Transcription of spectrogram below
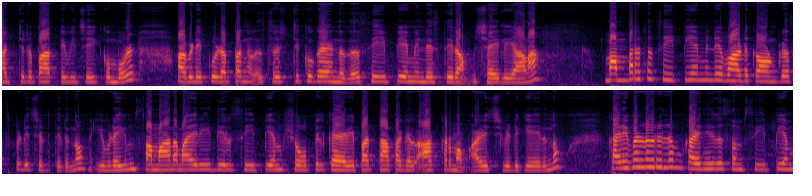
മറ്റൊരു പാർട്ടി വിജയിക്കുമ്പോൾ അവിടെ കുഴപ്പങ്ങൾ സൃഷ്ടിക്കുക എന്നത് സി പി എമ്മിന്റെ സ്ഥിരം ശൈലിയാണ്. മമ്പറത്ത് സി പി എമ്മിന്റെ വാർഡ് കോൺഗ്രസ് പിടിച്ചെടുത്തിരുന്നു. ഇവിടെയും സമാനമായ രീതിയിൽ സി പി എം ഷോപ്പിൽ കയറി പട്ടാപ്പകൽ ആക്രമം അഴിച്ചുവിടുകയായിരുന്നു. കരിവള്ളൂരിലും കഴിഞ്ഞ ദിവസം സി പി എം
